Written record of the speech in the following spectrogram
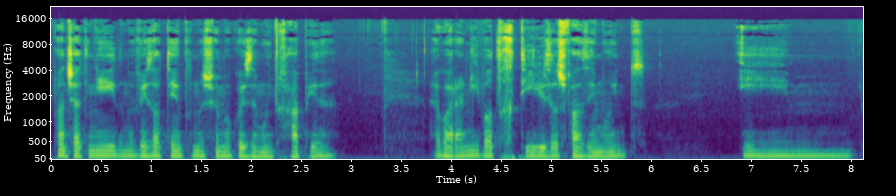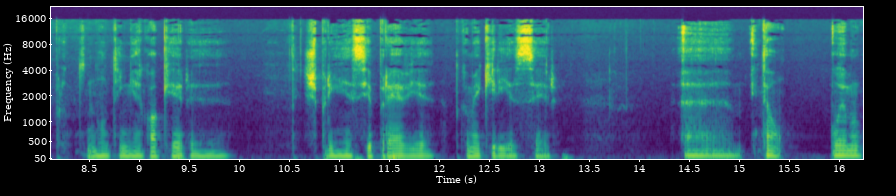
Pronto, já tinha ido uma vez ao templo, mas foi uma coisa muito rápida. Agora, a nível de retiros, eles fazem muito e pronto, não tinha qualquer uh, experiência prévia de como é que iria ser. Uh, então, lembro-me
